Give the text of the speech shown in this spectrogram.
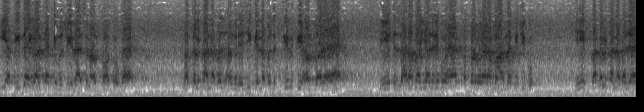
یہ عقیدہ غلط ہے کہ مسیح علیہ السلام فوت ہو گئے۔ قتل کا لفظ انگریزی کے لفظ کل کے ہمر ہے۔ زارا وہ ہے، تھپڑ وغیرہ مارنا کسی کو۔ ایک قتل کا لفظ ہے،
